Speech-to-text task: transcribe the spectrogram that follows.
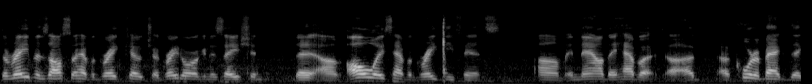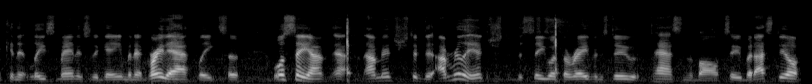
the Ravens also have a great coach, a great organization that um, always have a great defense. Um, and now they have a, a, a quarterback that can at least manage the game and a great athlete. So we'll see. I'm I'm interested. To, I'm really interested to see what the Ravens do passing the ball too. But I still,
